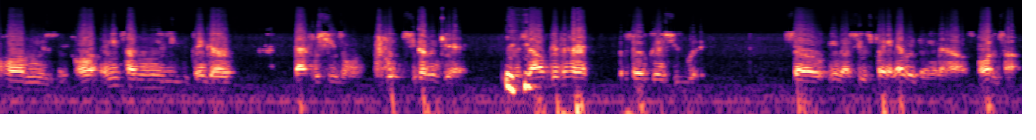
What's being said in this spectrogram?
all music. All any type of music you can think of, that's what she's on. she doesn't care. If it sounds good to her, it feels good, she's with it. So, you know, she was playing everything in the house all the time.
